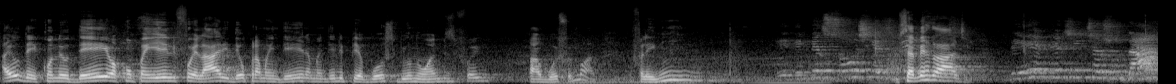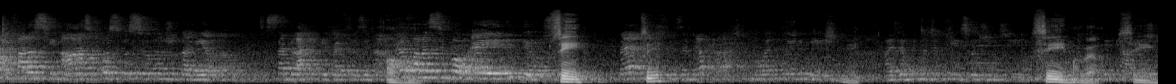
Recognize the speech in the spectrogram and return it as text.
Aí eu dei. Quando eu dei, eu acompanhei ele, foi lá, ele deu para a mãe dele, a mãe dele pegou, subiu no ônibus e foi pagou e foi embora. Eu falei: "Hum, tem pessoas que Isso é verdade ajudar e fala assim, ah, se fosse você eu não ajudaria não. Você sabe lá o que ele vai fazer. Uhum. Aí eu falo assim, bom, é ele e Deus. Sim. Né? Sim. Eu fiz a minha parte, não é com ele mesmo. Sim. Mas é muito difícil hoje em dia. Sim, Mabela, sim.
